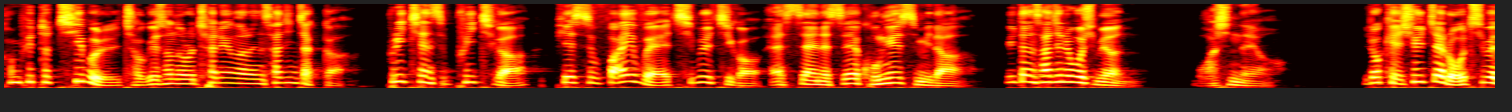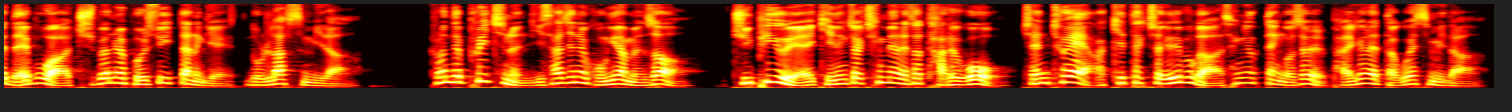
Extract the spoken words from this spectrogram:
컴퓨터 칩을 적외선으로 촬영하는 사진작가 프리첸스 프리츠가 PS5의 칩을 찍어 SNS에 공유했습니다. 일단 사진을 보시면 멋있네요. 이렇게 실제로 칩의 내부와 주변을 볼 수 있다는 게 놀랍습니다. 그런데 프리츠는 이 사진을 공유하면서 GPU의 기능적 측면에서 다르고 젠2의 아키텍처 일부가 생략된 것을 발견했다고 했습니다.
